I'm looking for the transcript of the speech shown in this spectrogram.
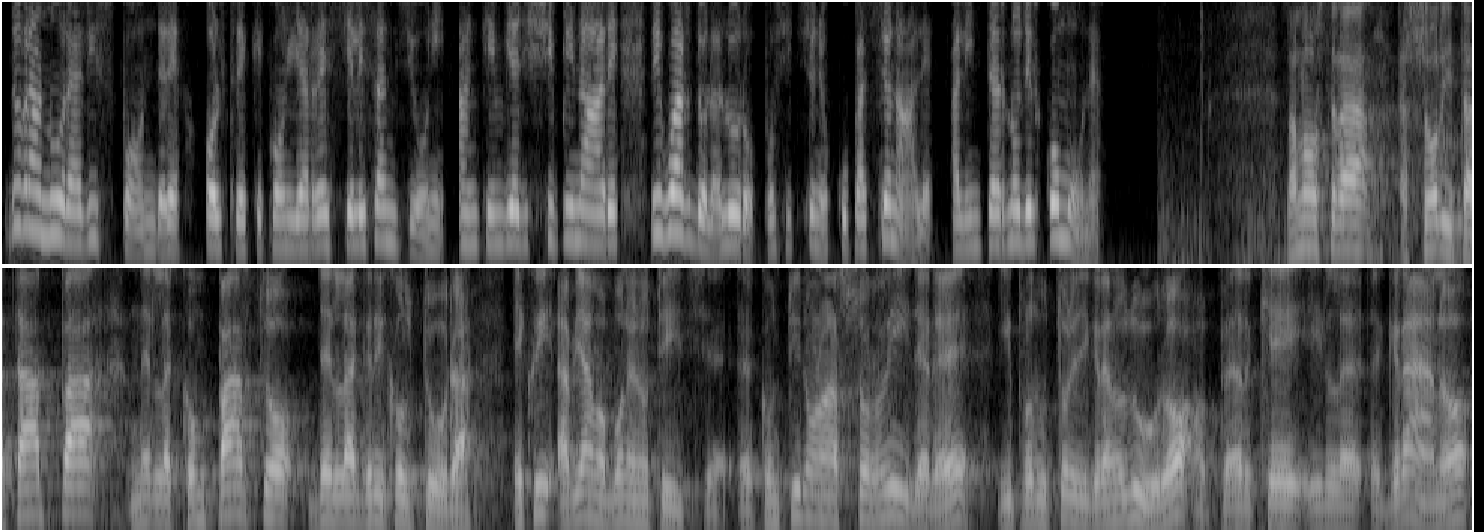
dovranno ora rispondere, oltre che con gli arresti e le sanzioni, anche in via disciplinare, riguardo la loro posizione occupazionale all'interno del comune. La nostra solita tappa nel comparto dell'agricoltura e qui abbiamo buone notizie, eh, continuano a sorridere i produttori di grano duro perché il grano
